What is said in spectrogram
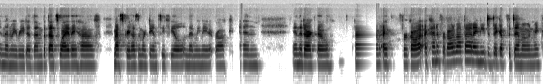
and then we redid them. But that's why they have Masquerade has a more dancey feel, and then we made it rock. And In the Dark, though, um, I forgot. I kind of forgot about that. I need to dig up the demo and make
